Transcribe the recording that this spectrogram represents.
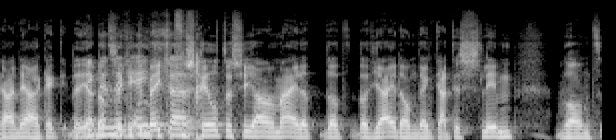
Ja, nou ja, kijk, ja, dat is denk ik een beetje het verschil tussen jou en mij. Dat, dat, dat jij dan denkt, ja, het is slim, want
